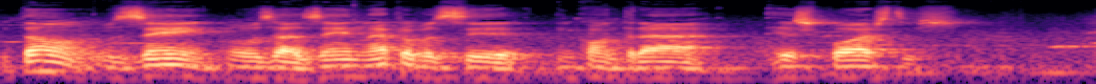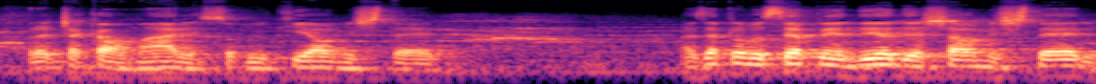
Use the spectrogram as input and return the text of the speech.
Então, o Zen ou o Zazen não é para você encontrar respostas para te acalmarem sobre o que é o mistério. Mas é para você aprender a deixar o mistério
